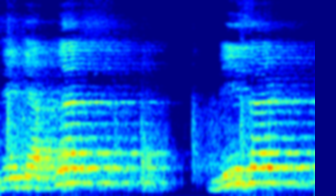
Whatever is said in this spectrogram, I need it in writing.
j cap plus bz.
